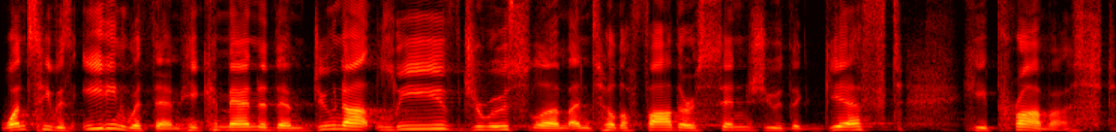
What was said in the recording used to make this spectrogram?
Once he was eating with them, he commanded them, Do not leave Jerusalem until the Father sends you the gift he promised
